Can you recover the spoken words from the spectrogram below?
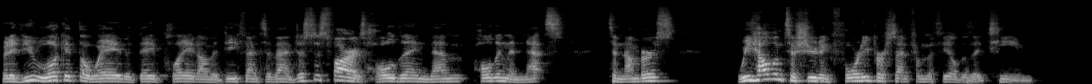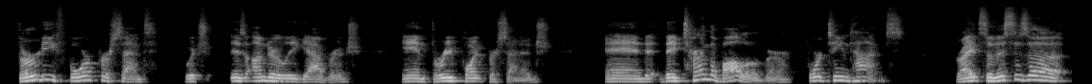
But if you look at the way that they played on the defensive end, just as far as holding them, holding the Nets to numbers, we held them to shooting 40% from the field as a team, 34%, which is under league average, in three point percentage. And they turned the ball over 14 times. Right. So this is a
